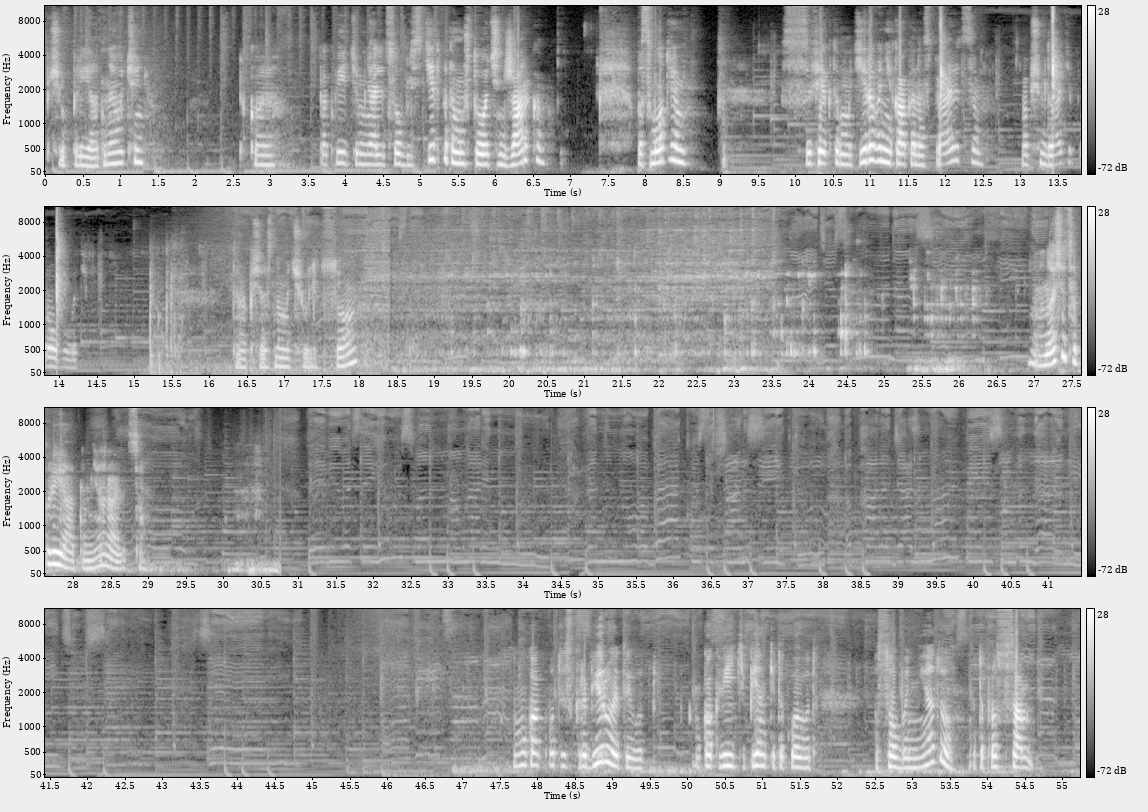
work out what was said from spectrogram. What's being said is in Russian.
В общем, приятная очень. Такая. Как видите, у меня лицо блестит, потому что очень жарко. Посмотрим с эффектом матирования, как она справится. В общем, давайте пробовать. Так, сейчас намочу лицо. Наносится приятно, мне нравится. Ну, как вот и скрабирует, и вот, ну, как видите, пенки такой вот особо нету. Это просто сам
